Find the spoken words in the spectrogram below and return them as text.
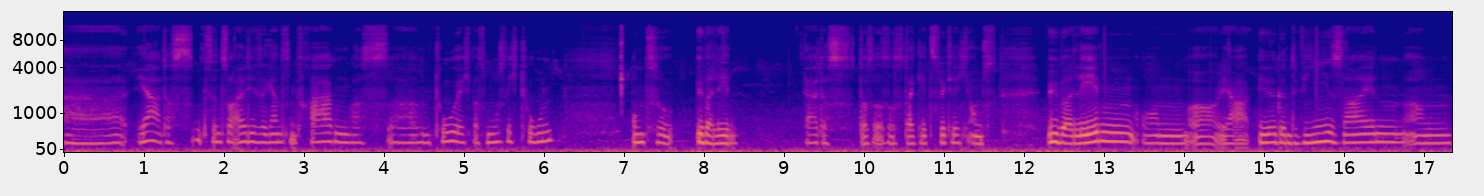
äh, ja, das sind so all diese ganzen Fragen, was äh, tue ich, was muss ich tun um zu überleben. Ja, das, das ist es. Da geht es wirklich ums Überleben, um äh, ja, irgendwie sein, ähm,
